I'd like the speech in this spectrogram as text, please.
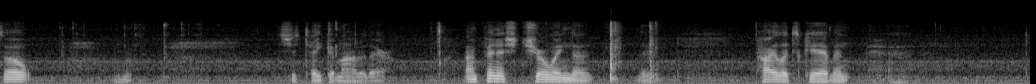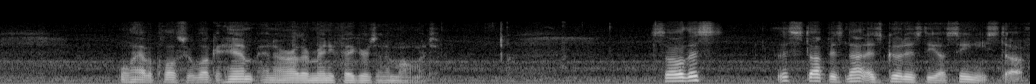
So, let's just take him out of there. I'm finished showing the, the pilot's cabin. We'll have a closer look at him and our other minifigures in a moment. So this this stuff is not as good as the Ausini stuff.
